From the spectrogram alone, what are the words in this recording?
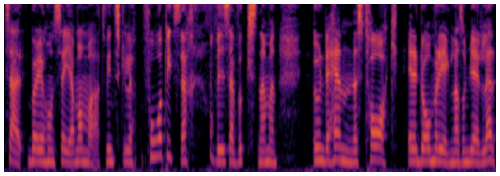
Så här börjar hon säga mamma att vi inte skulle få pizza. Och vi är så vuxna men under hennes tak är det de reglerna som gäller.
